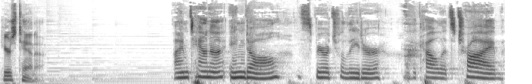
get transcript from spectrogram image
Here's Tana. I'm Tana Engdahl, spiritual leader of the Cowlitz tribe.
